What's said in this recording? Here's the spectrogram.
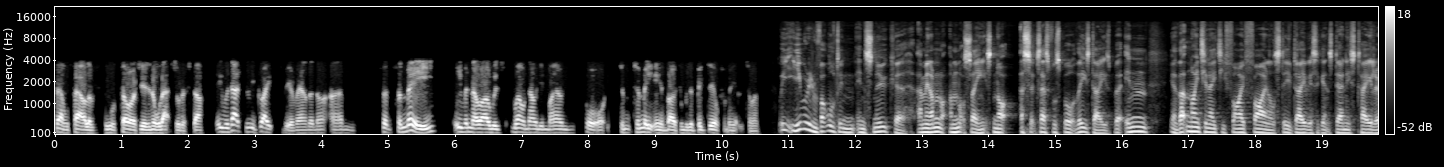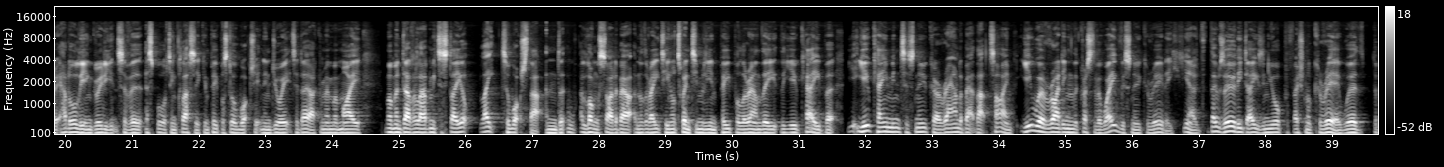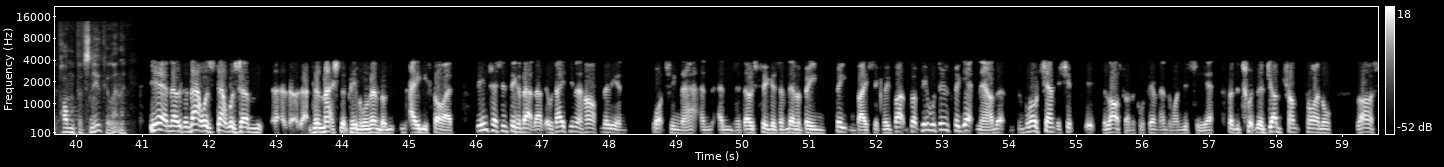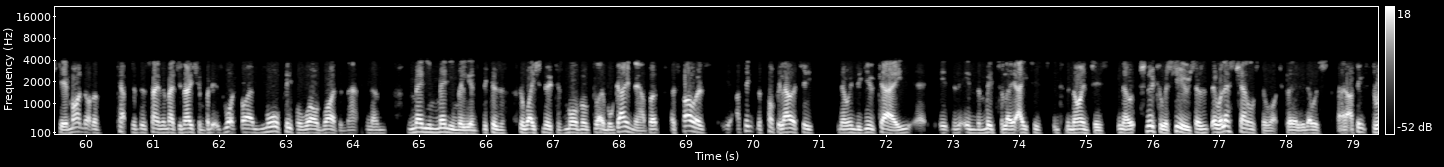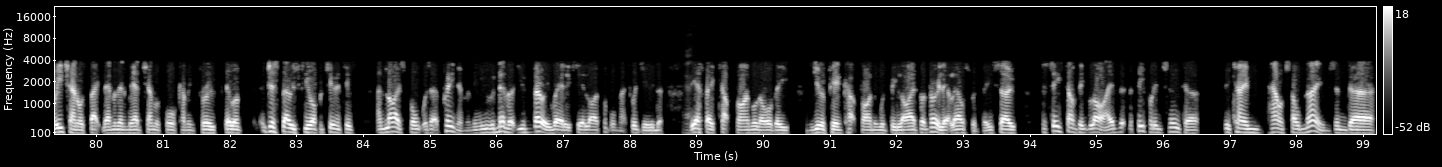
fell foul of authorities and all that sort of stuff. He was absolutely great to be around, and um, for, for me, even though I was well known in my own sport, to, to meet Ian Botham was a big deal for me at the time. Well, you were involved in, in snooker. I mean, I'm not I'm not saying it's not a successful sport these days, but in you know that 1985 final, Steve Davis against Dennis Taylor, it had all the ingredients of a, a sporting classic, and people still watch it and enjoy it today. I can remember my mum and dad allowed me to stay up late to watch that, and alongside about another 18 or 20 million people around the, the UK. But you came into snooker around about that time. You were riding the crest of a wave with snooker, really. You know, those early days in your professional career were the pomp of snooker, weren't they? Yeah, no, that was that was um, uh, the match that people remember, '85. The interesting thing about that, there was 18.5 million watching that, and, and those figures have never been beaten, basically. But but people do forget now that the World Championship, the last one, of course, we haven't had the one this year yet, but the, the Judd Trump final last year might not have captured the same imagination, but it was watched by more people worldwide than that. You know, many, many millions because the way snooker is more of a global game now. But as far as I think the popularity know, in the UK, uh, in, in the mid to late 80s into the 90s, you know, snooker was huge. There, there were less channels to watch, clearly. There was, uh, I think, three channels back then, and then we had Channel 4 coming through. There were just those few opportunities, and live sport was at a premium. I mean, you would never, you'd very rarely see a live football match, would you? The, yeah. the FA Cup final or the European Cup final would be live, but very little else would be. So to see something live, that the people in snooker became household names, and uh,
